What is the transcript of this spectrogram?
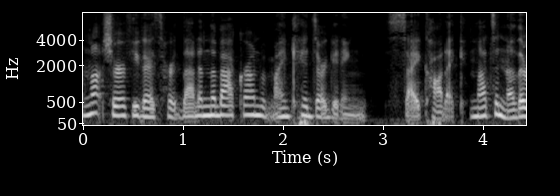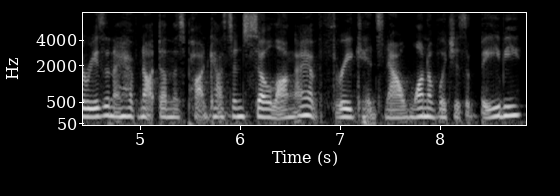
I'm not sure if you guys heard that in the background, but my kids are getting psychotic. And that's another reason I have not done this podcast in so long. I have three kids now, one of which is a baby.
